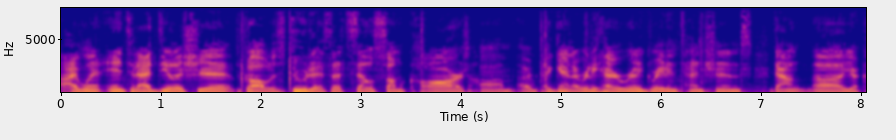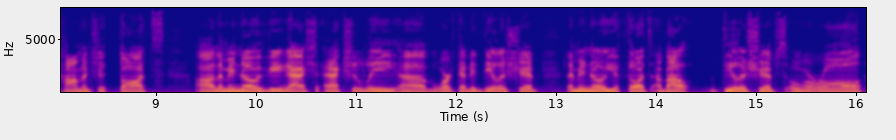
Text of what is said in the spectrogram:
I went into that dealership. Go, let's do this. Let's sell some cars. Um, I, again, I really had really great intentions. Down uh, your comments, your thoughts. Uh, let me know if you guys actually uh, worked at a dealership. Let me know your thoughts about dealerships overall.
